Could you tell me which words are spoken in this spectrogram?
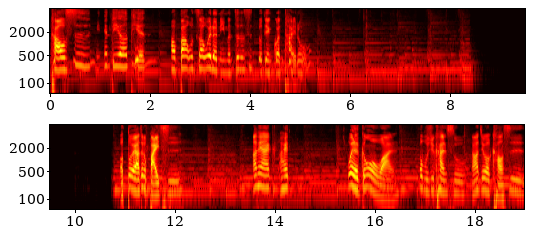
考试明天第二天，好吧，我知道为了你们真的是有点关台喽。哦，对啊，这个白痴。那天还还为了跟我玩都不去看书，然后结果考试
